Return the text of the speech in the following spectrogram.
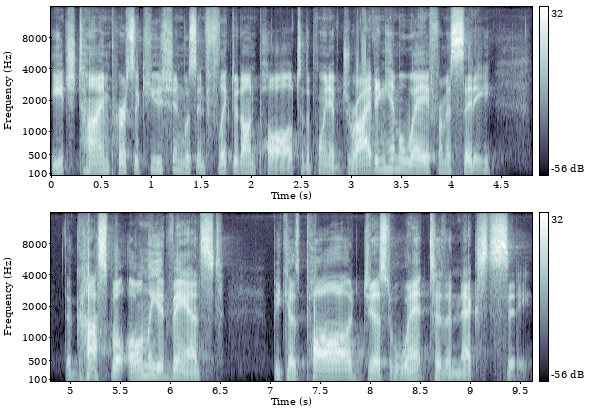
each time persecution was inflicted on Paul to the point of driving him away from a city, the gospel only advanced because Paul just went to the next city.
